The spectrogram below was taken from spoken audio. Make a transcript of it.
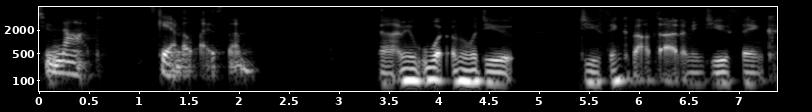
to not scandalize them. Yeah, I mean, what I mean, what do you do you think about that? I mean, do you think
